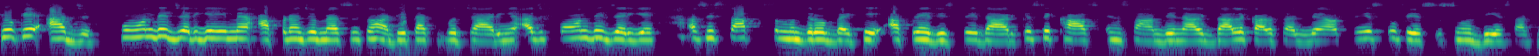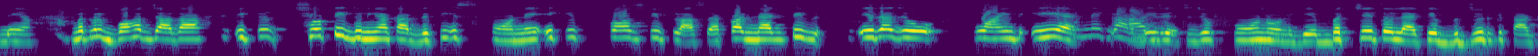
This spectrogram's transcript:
ਕਿਉਂਕਿ ਅੱਜ ਫੋਨ ਦੇ ਜ਼ਰੀਏ ਹੀ ਮੈਂ ਆਪਣਾ ਜੋ ਮੈਸੇਜ ਤੁਹਾਡੇ ਤੱਕ ਪਹੁੰਚਾ ਰਹੀ ਹਾਂ ਅੱਜ ਫੋਨ ਦੇ ਜ਼ਰੀਏ ਅਸੀਂ ਸੱਤ ਸਮੁੰਦਰੋਂ ਬੈਠੇ ਆਪਣੇ ਰਿਸ਼ਤੇਦਾਰ ਕਿਸੇ ਖਾਸ ਇਨਸਾਨ ਦੇ ਨਾਲ ਗੱਲ ਕਰ ਸਕਦੇ ਹਾਂ ਫੇਸ ਟੂ ਫੇਸ ਉਸ ਨੂੰ ਦੇ ਸਕਦੇ ਹਾਂ। ਮਤਲਬ ਬਹੁਤ ਜ਼ਿਆਦਾ ਇੱਕ ਛੋਟੀ ਦੁਨੀਆ ਕਰ ਦਿੱਤੀ ਇਸ ਫੋਨ ਨੇ ਇੱਕ ਪੋਜ਼ਿਟਿਵ ਪਲੱਸ ਹੈ ਪਰ 네ਗੇਟਿਵ ਇਹਦਾ ਜੋ ਪੁਆਇੰਟ ਇਹ ਹੈ ਕਿ ਘਰ ਦੇ ਵਿੱਚ ਜੋ ਫੋਨ ਹੋਣਗੇ ਬੱਚੇ ਤੋਂ ਲੈ ਕੇ ਬਜ਼ੁਰਗ ਤੱਕ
